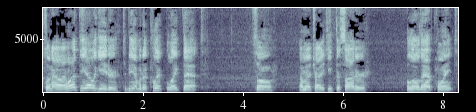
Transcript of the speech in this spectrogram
So now I want the alligator to be able to clip like that. So I'm going to try to keep the solder below that point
